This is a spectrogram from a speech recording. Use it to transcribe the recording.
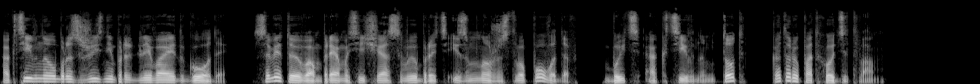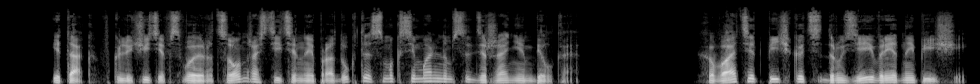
Активный образ жизни продлевает годы. Советую вам прямо сейчас выбрать из множества поводов быть активным тот, который подходит вам. Итак, включите в свой рацион растительные продукты с максимальным содержанием белка. Хватит пичкать друзей вредной пищей.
